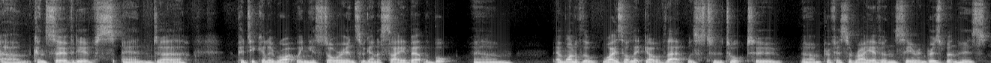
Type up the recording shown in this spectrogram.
um, conservatives and uh, particularly right wing historians were going to say about the book. Um, and one of the ways I let go of that was to talk to um, Professor Ray Evans here in Brisbane, who's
